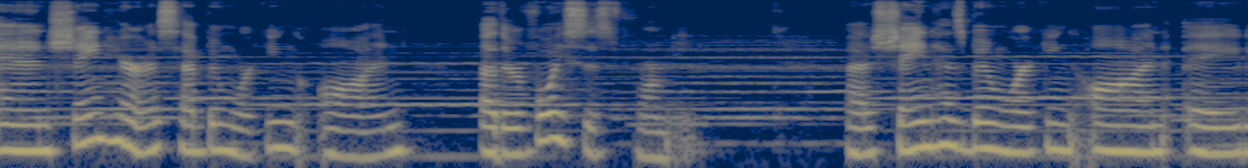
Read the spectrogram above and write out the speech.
and Shane Harris have been working on other voices for me. Uh, Shane has been working on a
